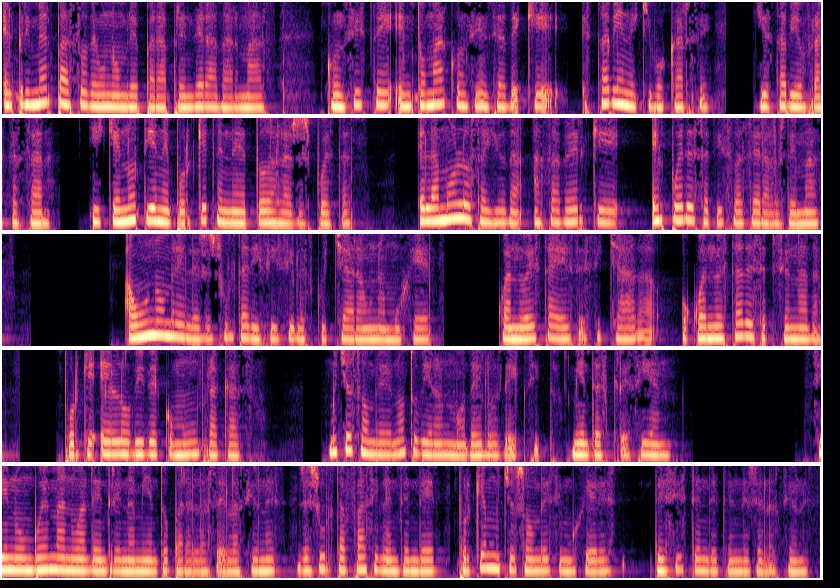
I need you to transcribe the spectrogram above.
El primer paso de un hombre para aprender a dar más consiste en tomar conciencia de que está bien equivocarse y está bien fracasar y que no tiene por qué tener todas las respuestas. El amor los ayuda a saber que él puede satisfacer a los demás. A un hombre le resulta difícil escuchar a una mujer cuando ésta es desdichada o cuando está decepcionada, porque él lo vive como un fracaso. Muchos hombres no tuvieron modelos de éxito mientras crecían. Sin un buen manual de entrenamiento para las relaciones, resulta fácil entender por qué muchos hombres y mujeres desisten de tener relaciones.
